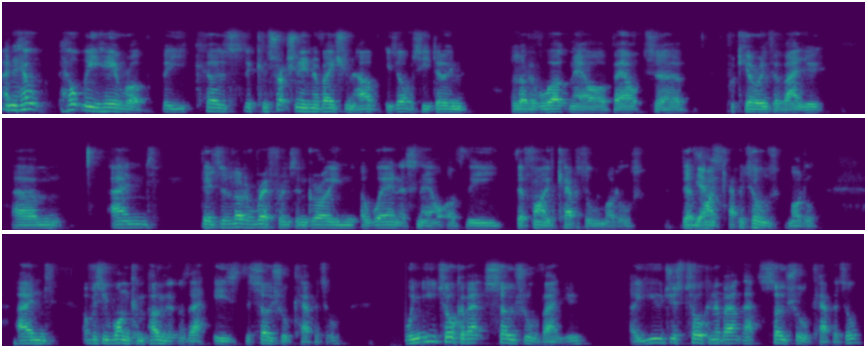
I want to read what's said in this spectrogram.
And help help me here, Rob, because the Construction Innovation Hub is obviously doing a lot of work now about uh, procuring for value. Um, and there's a lot of reference and growing awareness now of the the five capital models, the yes. five capitals model. And obviously, one component of that is the social capital. When you talk about social value, are you just talking about that social capital,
